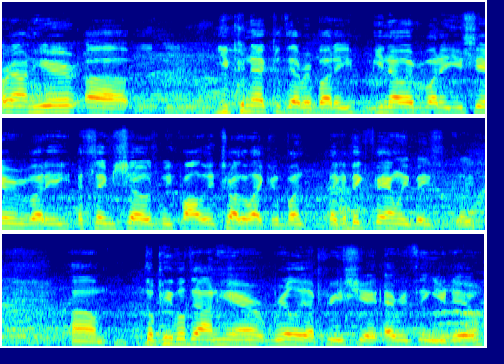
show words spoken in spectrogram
around here, uh, you connect with everybody. You know everybody. You see everybody at the same shows. We follow each other like a bunch, like a big family, basically. Um, the people down here really appreciate everything you do.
